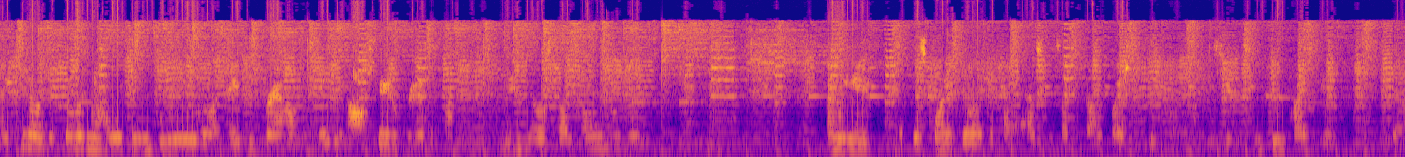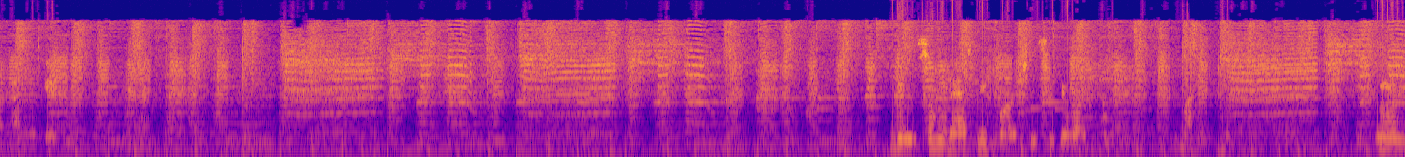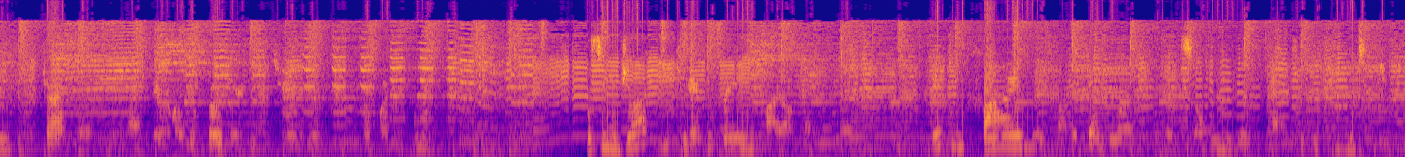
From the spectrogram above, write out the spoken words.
Like, you know, they fill in the whole thing blue, or like maybe brown, or maybe an offshade of red or something. And then they'll start coloring over. I mean, at this point, I feel like if I ask for such a dumb question, people like, seriously, do right here. Yeah, I don't get it. Dude, someone asked me for a cheesecake right now. And try to a program stuff like that. But see, you drop each and every frame you buy there. If you find it by dumb luck and someone is actually teaching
